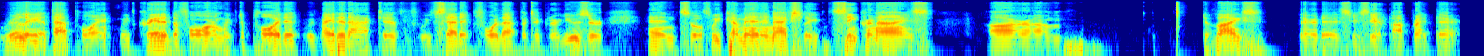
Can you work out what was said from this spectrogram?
really at that point, we've created the form, we've deployed it, we've made it active, we've set it for that particular user. And so if we come in and actually synchronize our um, device, there it is. You see it pop right there.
